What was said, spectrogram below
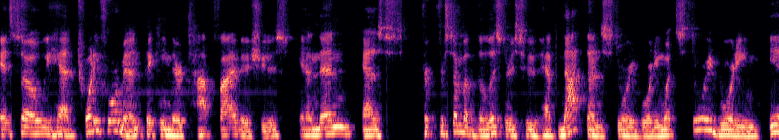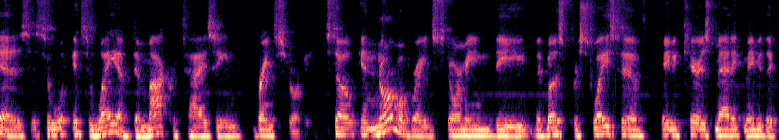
And so we had 24 men picking their top five issues. And then, as for, for some of the listeners who have not done storyboarding, what storyboarding is, it's a, it's a way of democratizing brainstorming. So, in normal brainstorming, the, the most persuasive, maybe charismatic, maybe the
